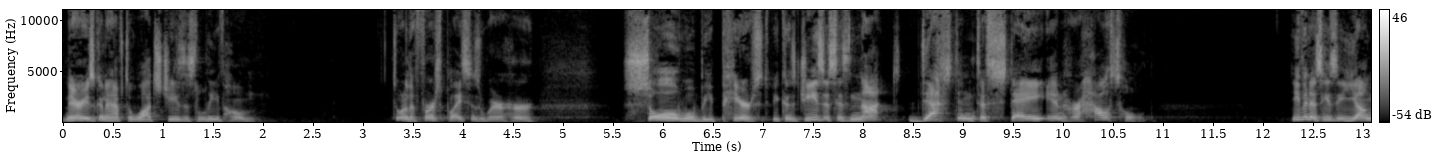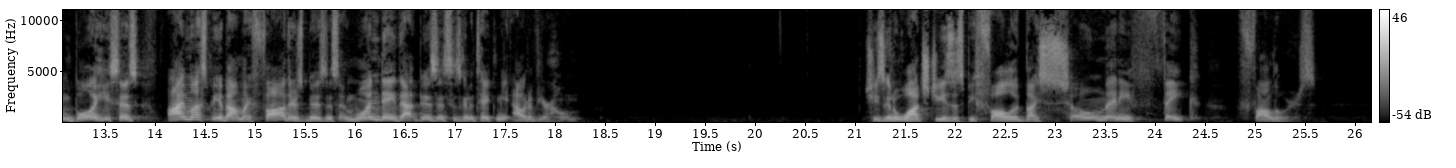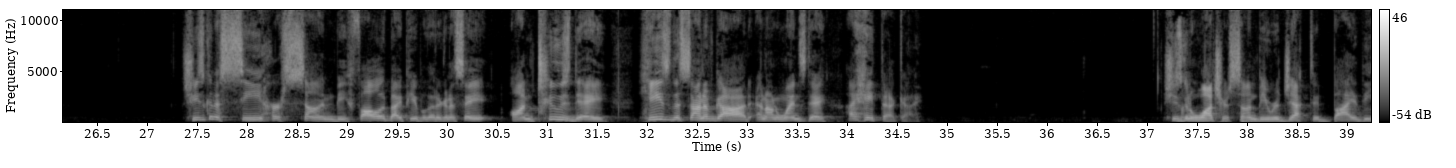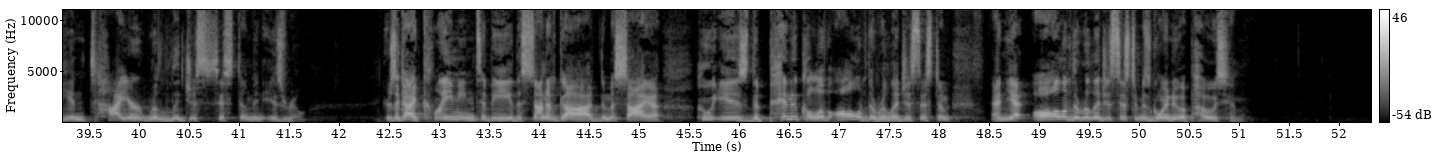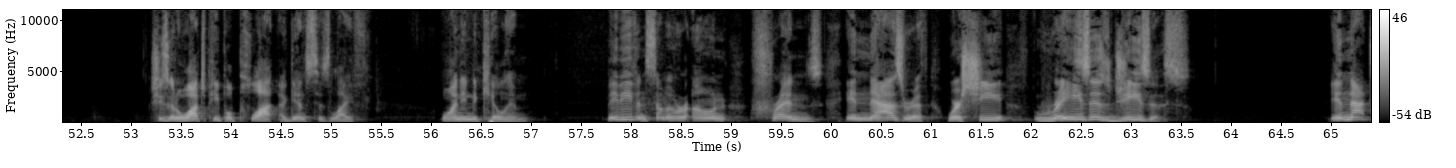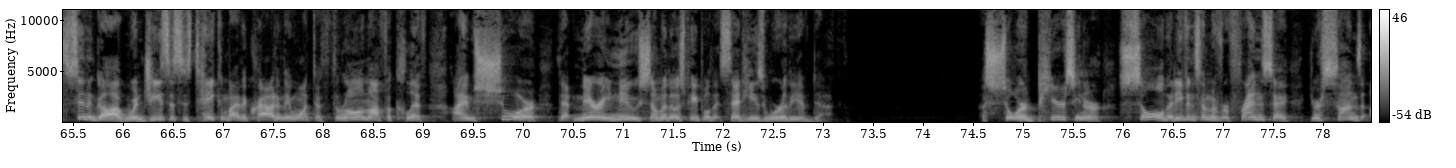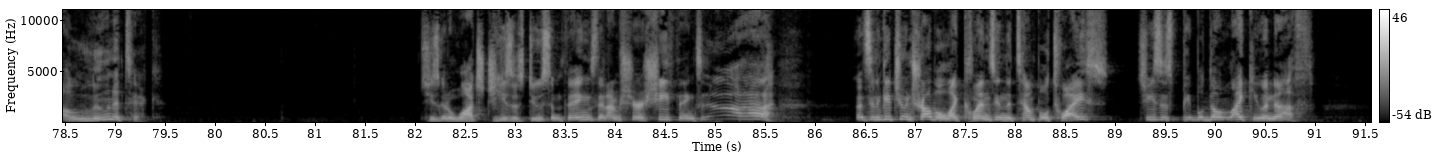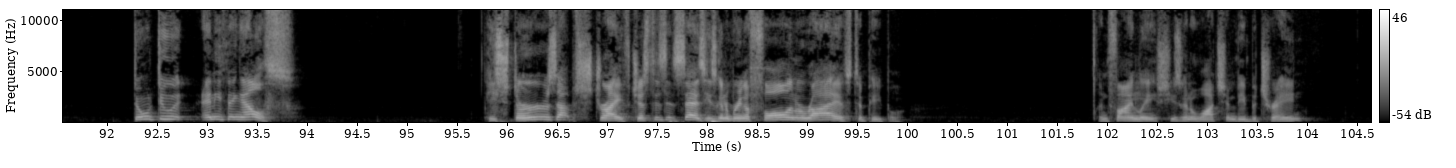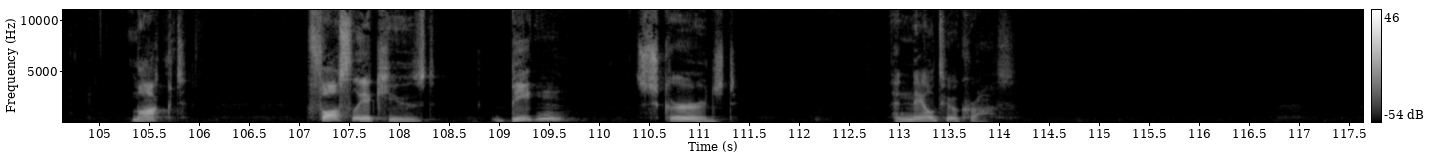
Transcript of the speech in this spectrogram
Mary's going to have to watch Jesus leave home. It's one of the first places where her soul will be pierced because Jesus is not destined to stay in her household. Even as he's a young boy, he says, I must be about my father's business, and one day that business is going to take me out of your home. She's going to watch Jesus be followed by so many fake followers. She's going to see her son be followed by people that are going to say on Tuesday, he's the son of God, and on Wednesday, I hate that guy. She's going to watch her son be rejected by the entire religious system in Israel. Here's a guy claiming to be the Son of God, the Messiah, who is the pinnacle of all of the religious system, and yet all of the religious system is going to oppose him. She's going to watch people plot against his life, wanting to kill him. Maybe even some of her own friends in Nazareth, where she raises Jesus. In that synagogue, when Jesus is taken by the crowd and they want to throw him off a cliff, I am sure that Mary knew some of those people that said he's worthy of death a sword piercing her soul that even some of her friends say, Your son's a lunatic. She's going to watch Jesus do some things that I'm sure she thinks, ah, that's going to get you in trouble, like cleansing the temple twice. Jesus, people don't like you enough. Don't do anything else. He stirs up strife, just as it says he's going to bring a fall and a rise to people. And finally, she's going to watch him be betrayed mocked, falsely accused, beaten, scourged, and nailed to a cross.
